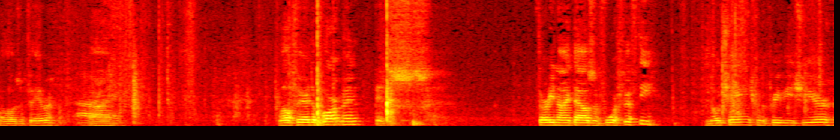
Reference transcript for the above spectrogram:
All those in favor? Aye. Welfare Department, it's thirty-nine thousand four fifty, no change from the previous year.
